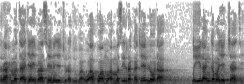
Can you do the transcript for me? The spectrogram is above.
rahmata ajaa'ibaa seena jechuudha duuba waaqwaamu ammas irra qaceelloodha qiilan gama jechaati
